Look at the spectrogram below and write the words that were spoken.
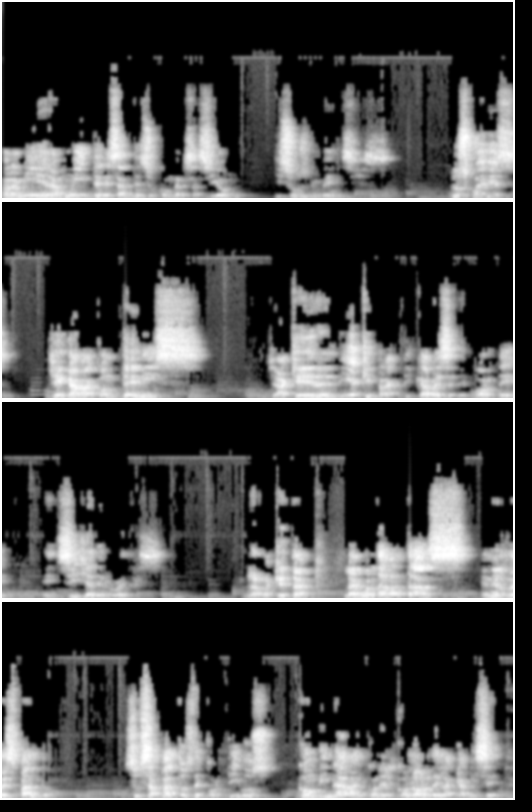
Para mí era muy interesante su conversación y sus vivencias. Los jueves llegaba con tenis, ya que era el día que practicaba ese deporte en silla de ruedas. La raqueta la guardaba atrás en el respaldo. Sus zapatos deportivos combinaban con el color de la camiseta.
